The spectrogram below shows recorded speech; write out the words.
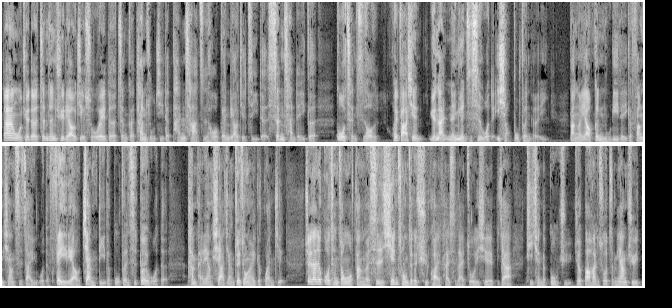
当然，我觉得真正去了解所谓的整个碳足迹的盘查之后，跟了解自己的生产的一个过程之后，会发现原来能源只是我的一小部分而已，反而要更努力的一个方向是在于我的废料降低的部分，是对我的碳排量下降最重要一个关键。所以在这过程中，我反而是先从这个区块开始来做一些比较提前的布局，就包含说怎么样去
